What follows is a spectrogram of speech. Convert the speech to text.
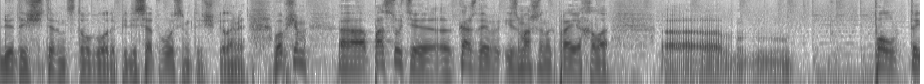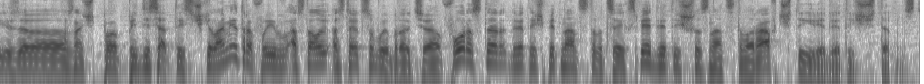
2014 года, 58 тысяч километров. В общем, э, по сути, каждая из машинок проехала э, пол, значит, по 50 тысяч километров, и остается выбрать Forester 2015, CX-5 2016, RAV4 2014.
